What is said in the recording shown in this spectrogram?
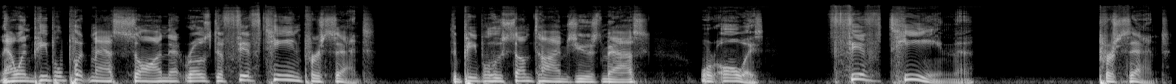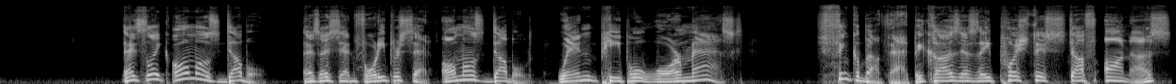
Now, when people put masks on, that rose to 15%. The people who sometimes used masks or always. 15%. That's like almost double. As I said, 40%, almost doubled when people wore masks. Think about that because as they push this stuff on us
